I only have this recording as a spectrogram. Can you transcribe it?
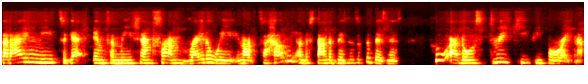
that I need to get information from right away in order to help me understand the business of the business, who are those three key people right now?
